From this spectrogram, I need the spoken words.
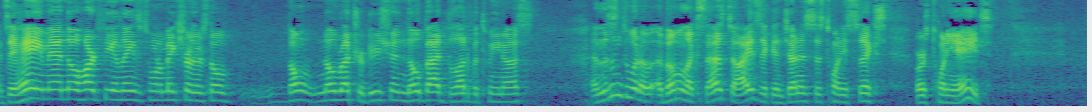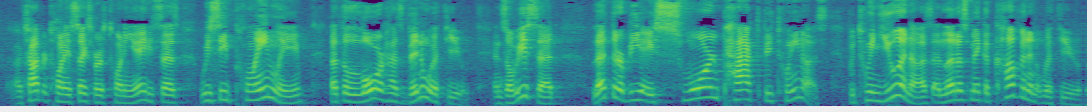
and say, hey man, no hard feelings. I just want to make sure there's no don't no retribution, no bad blood between us. And listen to what Abimelech says to Isaac in Genesis 26, verse 28. uh, chapter 26, verse 28, he says, We see plainly that the Lord has been with you. And so we said, Let there be a sworn pact between us, between you and us, and let us make a covenant with you,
